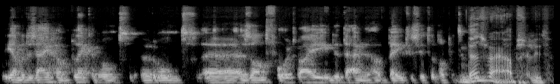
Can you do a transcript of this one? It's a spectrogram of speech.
ja, maar er zijn gewoon plekken rond, rond uh, Zandvoort waar je in de duinen gewoon beter zit dan op het Dat is waar, absoluut.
